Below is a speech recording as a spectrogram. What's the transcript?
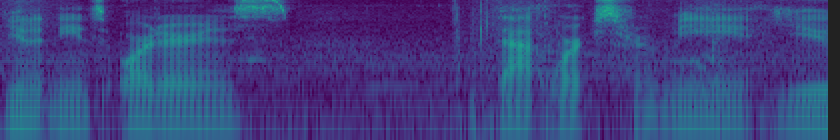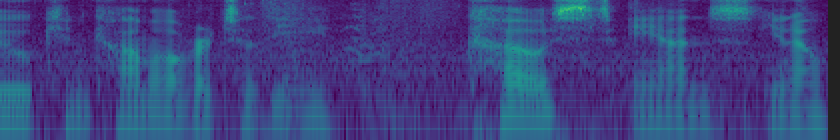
Unit needs orders. That works for me. You can come over to the coast and, you know,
